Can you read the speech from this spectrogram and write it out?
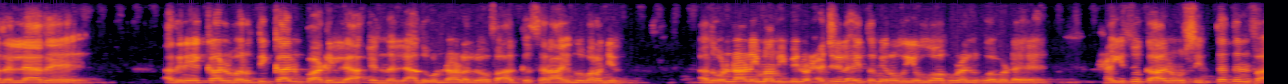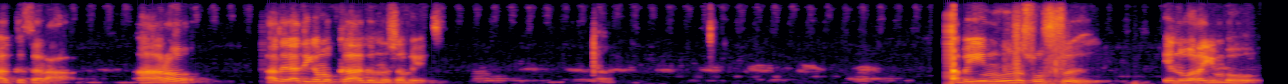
അതല്ലാതെ അതിനേക്കാൾ വർദ്ധിക്കാൻ പാടില്ല എന്നല്ല. അതുകൊണ്ടാണല്ലോ ഫാഖസറ എന്ന് പറഞ്ഞത്. അതുകൊണ്ടാണ് ഇമാം ഇബിൻ ഹജ്രിൽ ഹൈത്തമി റളിയല്ലാഹു അൻഹു അവിടെ ഹൈസു കാനു സിത്തൻ ഫാഖസറ. ആറോ? അതിലധികമൊക്കെ ആകുന്ന സമയത്ത്. അപ്പൊ ഈ മൂന്ന് സുഫ് എന്ന് പറയുമ്പോ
